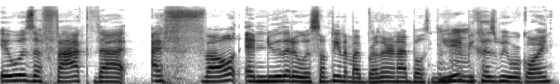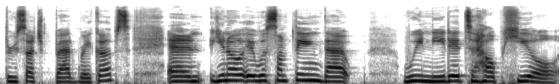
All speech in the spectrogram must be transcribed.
it was a fact that I felt and knew that it was something that my brother and I both needed because we were going through such bad breakups. And, you know, it was something that we needed to help heal.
